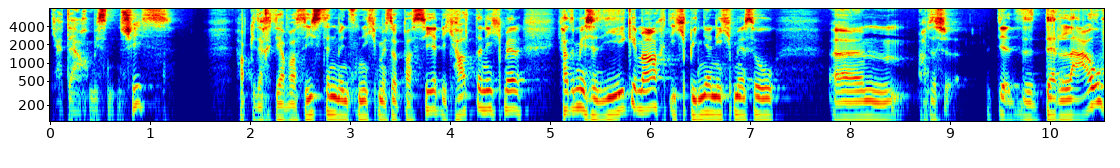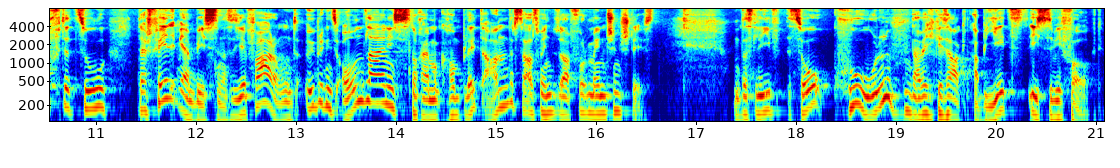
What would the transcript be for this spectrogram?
Ich hatte auch ein bisschen Schiss. Habe gedacht, ja, was ist denn, wenn es nicht mehr so passiert? Ich hatte nicht mehr, ich hatte mir das je gemacht. Ich bin ja nicht mehr so, ähm, das, der, der, Lauf dazu, der fehlt mir ein bisschen, also die Erfahrung. Und übrigens online ist es noch einmal komplett anders, als wenn du da vor Menschen stehst. Und das lief so cool, da habe ich gesagt, aber jetzt ist es wie folgt.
